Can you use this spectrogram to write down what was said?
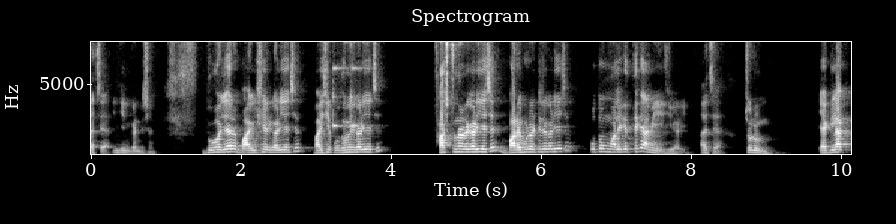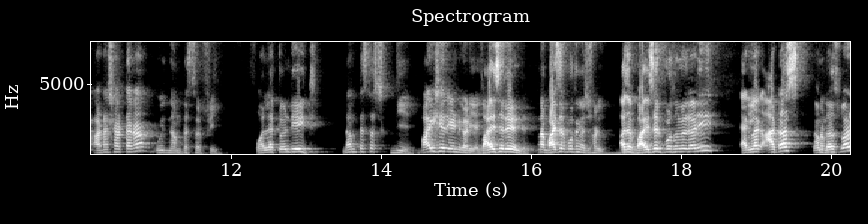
আচ্ছা। ইঞ্জিন কন্ডিশন দু হাজার বাইশের গাড়ি আছে বাইশে প্রথমের গাড়ি আছে ফার্স্ট ওনারের গাড়ি আছে বারেপুরাটির গাড়ি আছে প্রথম মালিকের থেকে আমি নিয়েছি গাড়ি। আচ্ছা। চলুন এক লাখ আঠাশ হাজার টাকা উইথ নাম transfer free one lakh twenty eight নাম টেস্টার দিয়ে বাইশের এন্ড গাড়ি আছে। বাইশের এন্ড না বাইশের প্রথমে আছে সরি আচ্ছা বাইশের প্রথমের গাড়ি এক লাখ আঠাশ নাম ট্রান্সফার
